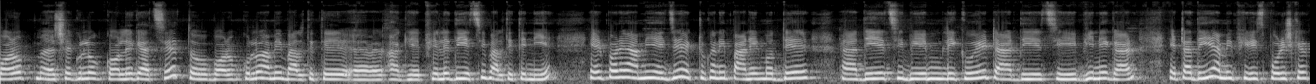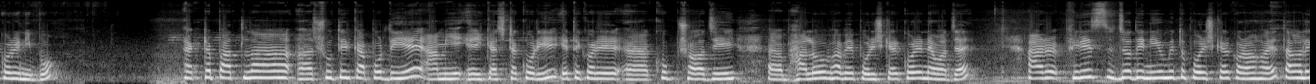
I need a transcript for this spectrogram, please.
বরফ সেগুলো গলে গেছে, তো বরফগুলো আমি বালতিতে আগে ফেলে দিয়েছি বালতিতে নিয়ে। এরপরে আমি এই যে একটুখানি পানির মধ্যে দিয়েছি ভিম লিকুইড আর দিয়েছি ভিনেগার, এটা দিয়ে আমি ফ্রিজ পরিষ্কার করে নিব। একটা পাতলা সুতির কাপড় দিয়ে আমি এই কাজটা করি। এতে করে খুব সহজেই ভালোভাবে পরিষ্কার করে নেওয়া যায়। আর ফ্রিজ যদি নিয়মিত পরিষ্কার করা হয়, তাহলে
